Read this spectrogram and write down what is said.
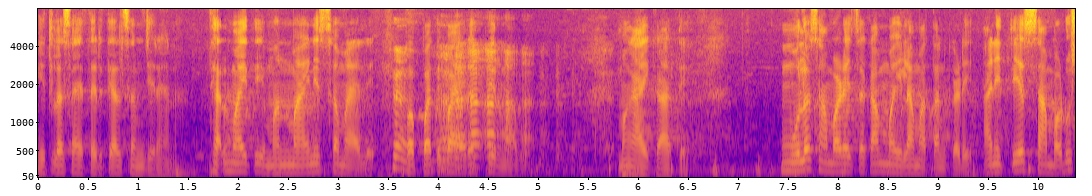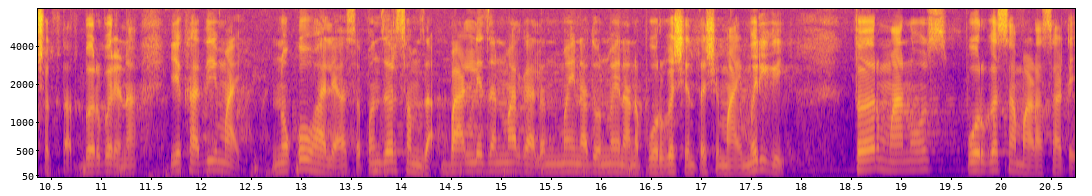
इथलंच आहे तरी त्याला समजे राहा ना. त्याला माहिती आहे मन मायनेच समायले. पप्पा ते बाहेरच फिरणार. मग ऐका ते. मुलं सांभाळायचं काम महिला मातांकडे आणि तेच सांभाळू शकतात. बरोबर आहे ना? एखादी माय नको व्हाल्या असं पण जर समजा बाळले जन्माला घालून महिना दोन महिन्यानं पोरग शेन तशी माय मरी गई तर माणूस पोरग सांभाळासाठी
